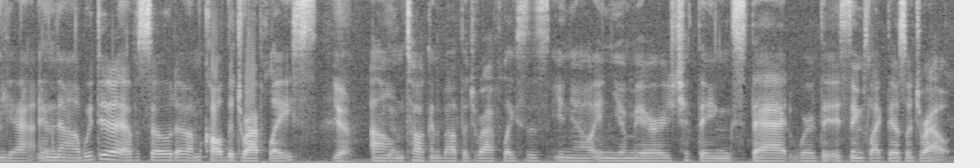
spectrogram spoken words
Yeah, Yeah. and uh, we did an episode um, called "The Dry Place," yeah. um, yeah. talking about the dry places, you know, in your marriage, things that where the, it seems like there's a drought,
